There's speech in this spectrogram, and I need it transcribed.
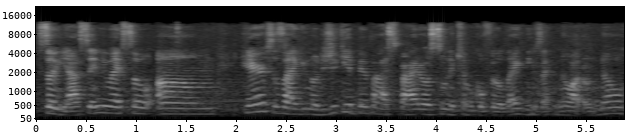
So yeah, so anyway, so um Harris is like, you know, did you get bit by a spider or something chemical filled leg? He was like, no, I don't know.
